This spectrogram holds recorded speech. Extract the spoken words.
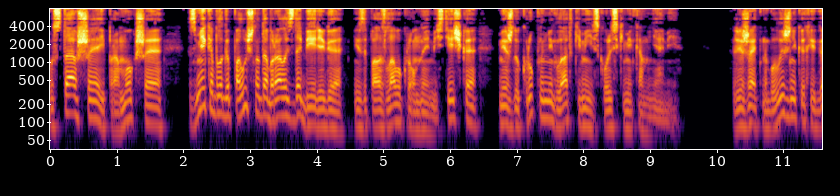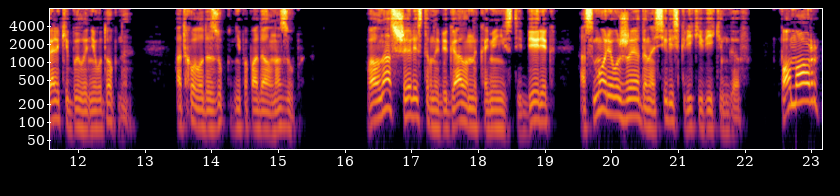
Уставшая и промокшая, змейка благополучно добралась до берега и заползла в укромное местечко между крупными гладкими и скользкими камнями. Лежать на булыжниках и гальке было неудобно. От холода зуб не попадал на зуб. Волна с шелестом набегала на каменистый берег, а с моря уже доносились крики викингов. «Помор!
